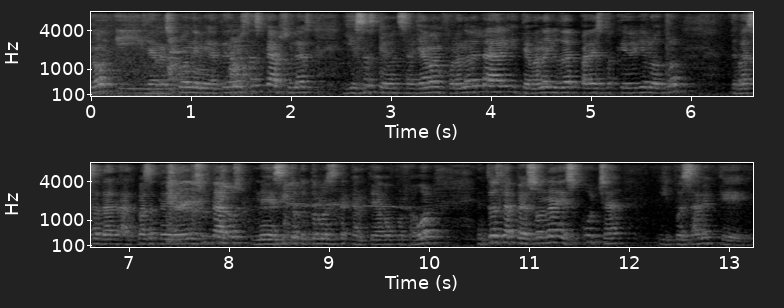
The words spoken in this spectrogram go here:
¿no? Y le responde, mira, tenemos estas cápsulas y esas que se llaman fulano de tal y te van a ayudar para esto, aquello y el otro, te vas a, dar, vas a tener resultados, necesito que tomes esta cantidad de agua, por favor. Entonces la persona escucha y pues sabe que,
